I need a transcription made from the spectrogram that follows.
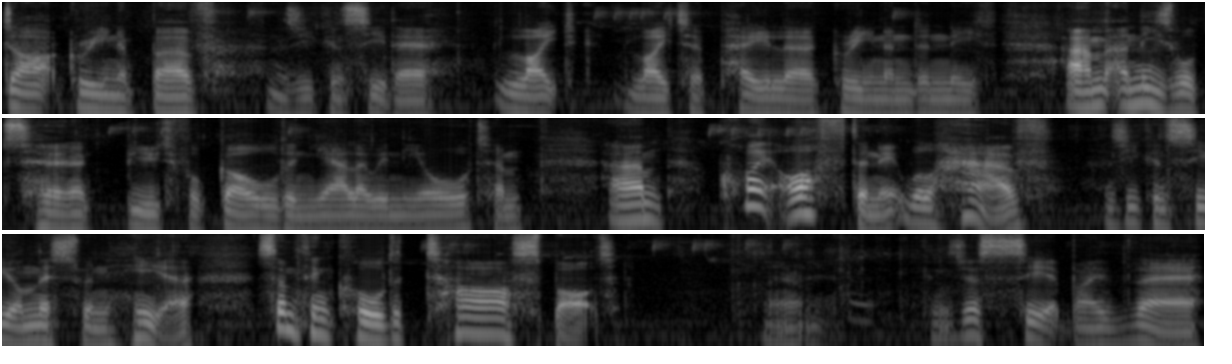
dark green above, as you can see there, light, lighter, paler green underneath. Um, and these will turn a beautiful golden yellow in the autumn. Um, quite often it will have as you can see on this one here, something called a tar spot. Now, you can just see it by there.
